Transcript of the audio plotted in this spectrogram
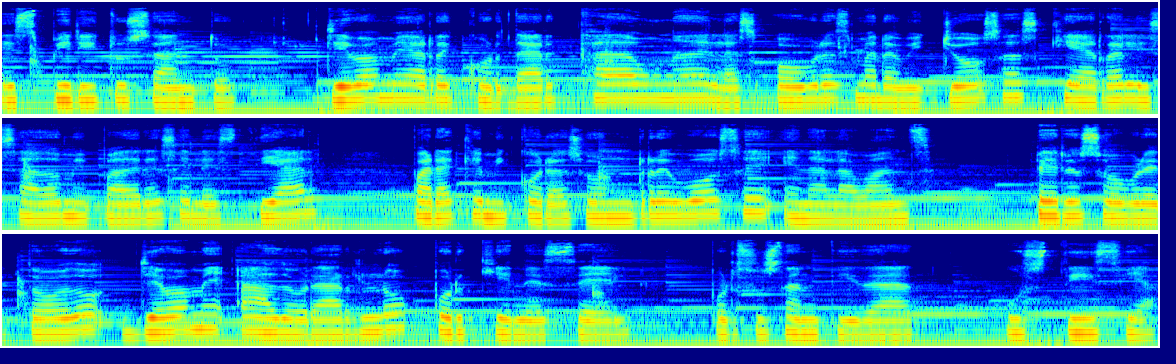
Espíritu Santo, Llévame a recordar cada una de las obras maravillosas que ha realizado mi Padre Celestial para que mi corazón rebose en alabanza. Pero sobre todo, llévame a adorarlo por quien es Él, por su santidad, justicia,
